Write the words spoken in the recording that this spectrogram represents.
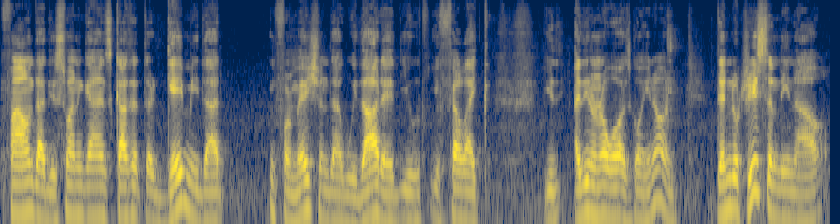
found that the Swan Ganz catheter gave me that information that without it, you, you felt like you, I didn't know what was going on. Then recently now,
